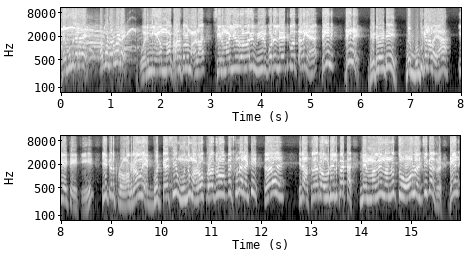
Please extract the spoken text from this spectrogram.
మేము ముందుకెళ్ళాలి. తప్పకుండా తప్పకుండా ఒరి మీ అమ్మ కడుపులు మాడ సినిమా హీరోలాగా మీరు కూడా లేటుకు దిగండి దిగండి. దిగటం ఏంటి? మేము ముందుకెళ్ళాలయ్యా. ఏటేటి? ఇక్కడ ప్రోగ్రామ్ ఎగ్గొట్టేసి ముందు మరో ప్రోగ్రామ్ ఒప్పేసుకున్నారేంటి ఏయ్, ఇది అసలే రౌడీలు పెట్ట. మిమ్మల్ని నన్ను తోలు వచ్చి దిగండి దిగండి.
